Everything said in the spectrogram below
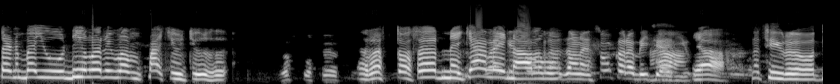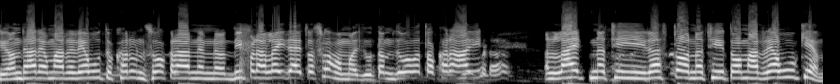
ત્રણ બાયું ડિલિવરીમાં પાછું થયું છે. રસ્તો છે જ નહીં. ક્યાં લઈને હાલવું? જાણે શું કરે બિચારી નથી રહેતી. અંધારે અમારે રહેવું તો ખરું ને છોકરા ને દીપડા લઈ જાય તો શું સમજવું? તમે જોવો તો ખરા આવી. અને લાઈટ નથી રસ્તો નથી તો અમારે રહેવું કેમ?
